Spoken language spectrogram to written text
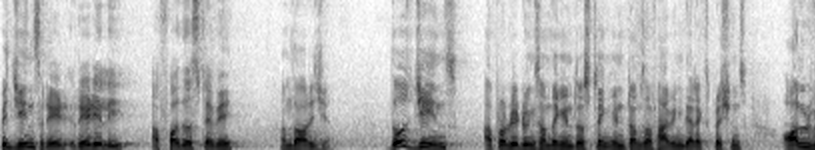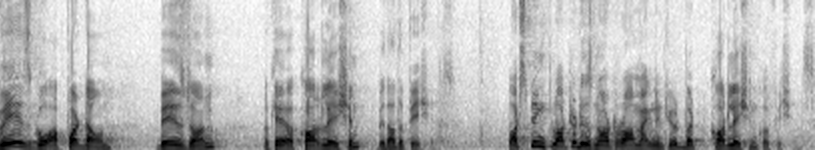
which genes radially are furthest away from the origin. Those genes are probably doing something interesting in terms of having their expressions always go up or down based on okay, a correlation with other patients. What is being plotted is not raw magnitude, but correlation coefficients.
